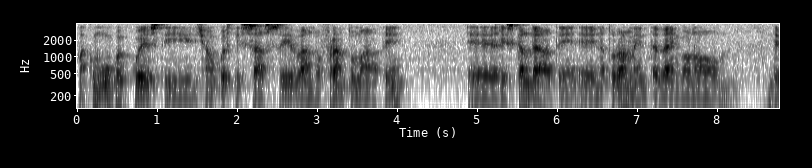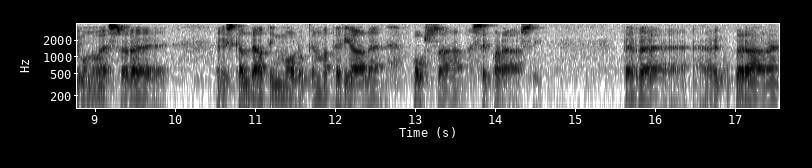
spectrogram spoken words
Ma comunque questi, diciamo, questi sassi vanno frantumati e riscaldati e naturalmente vengono, devono essere riscaldati in modo che il materiale possa separarsi per eh, recuperare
